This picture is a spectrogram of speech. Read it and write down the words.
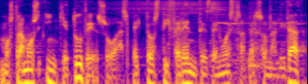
mostramos inquietudes o aspectos diferentes de nuestra personalidad.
